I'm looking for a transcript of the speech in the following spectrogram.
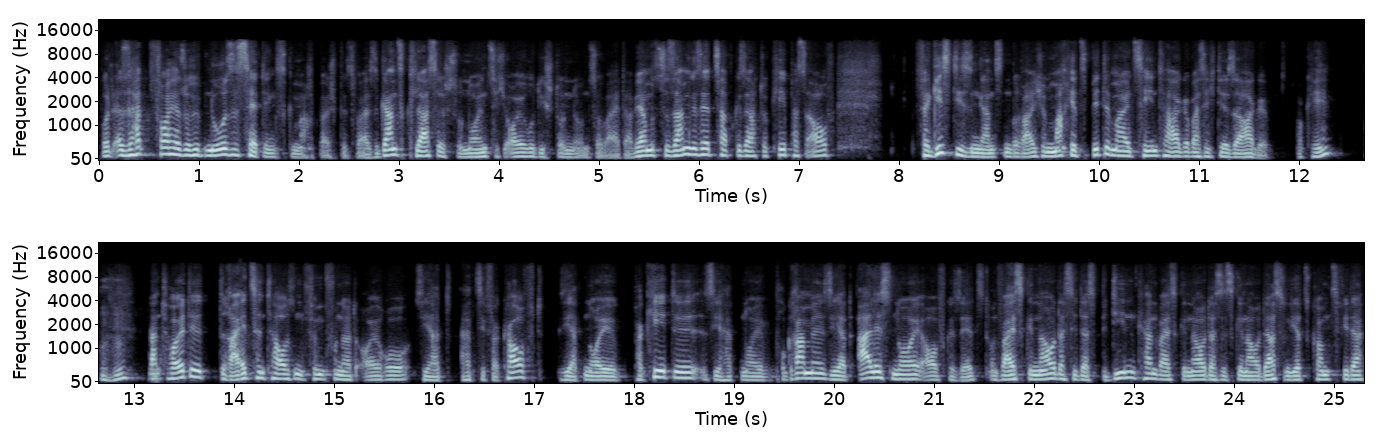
Also hat vorher so Hypnose-Settings gemacht beispielsweise, ganz klassisch, so 90 Euro die Stunde und so weiter. Wir haben uns zusammengesetzt, habe gesagt, okay, pass auf, vergiss diesen ganzen Bereich und mach jetzt bitte mal zehn Tage, was ich dir sage, okay? Mhm. Stand heute 13.500 Euro. Sie hat, hat sie verkauft. Sie hat neue Pakete. Sie hat neue Programme. Sie hat alles neu aufgesetzt und weiß genau, dass sie das bedienen kann, weiß genau, dass es genau das. Und jetzt kommt es wieder,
